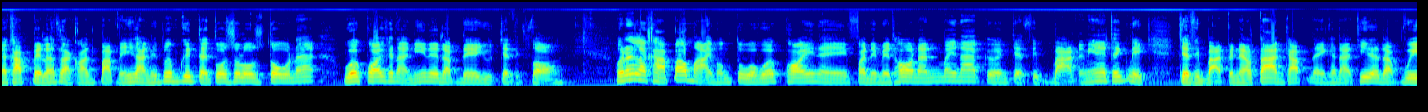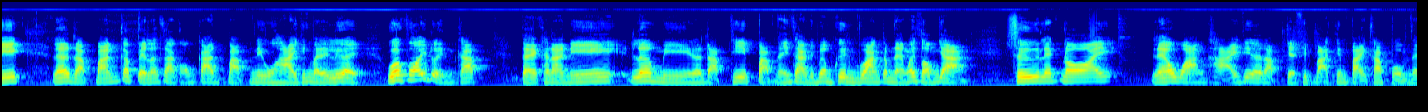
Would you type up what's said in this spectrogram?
นะครับเป็นลักษณะการปรับในทิศทางที่เพิ่มขึ้นแต่ตัว Slow Store นะ Workpoint ขณะนี้ในระดับ Day อยู่ 72 ราะฉะนั้นราคาเป้าหมายของตัว Workpoint ใน Fundamental นั้นไม่น่าเกิน 70 บาทอันนี้เทคนิค 70 บาทเป็นแนวต้านครับ ในขณะที่ระดับ Week และระดับมันก็เป็นลักษณะของการปรับ New High ขึ้นมาเรื่อยๆ Workpoint ด่วนครับ แต่ขณะนี้เริ่มมีระดับที่ปรับในทิศทางที่เพิ่มขึ้น วางตำแหน่งไว้ 2 อย่าง ซื้อเล็กน้อย แล้ววางขายที่ระดับ 70 บาทขึ้นไปครับผมใน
